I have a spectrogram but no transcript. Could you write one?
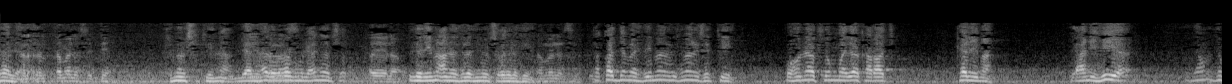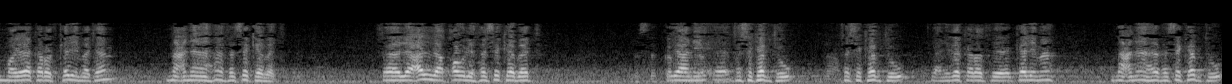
لا 68 68 نعم. لأن هذا الرقم اللي عندنا اي نعم. الذي معنا 339 68 تقدم 68 وهناك ثم ذكرت كلمة. يعني هي ثم ذكرت كلمة معناها فسكبت. فلعل قوله فسكبت. يعني فسكبت. فسكبت. يعني ذكرت كلمة معناها فسكبت.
